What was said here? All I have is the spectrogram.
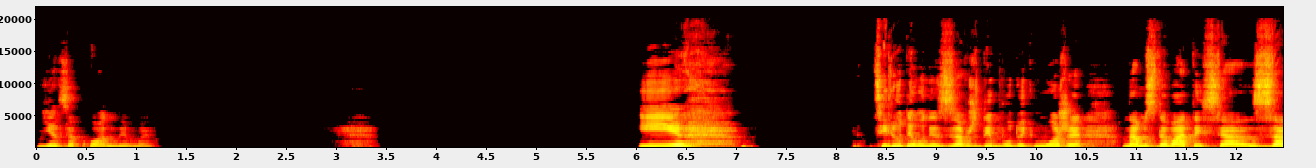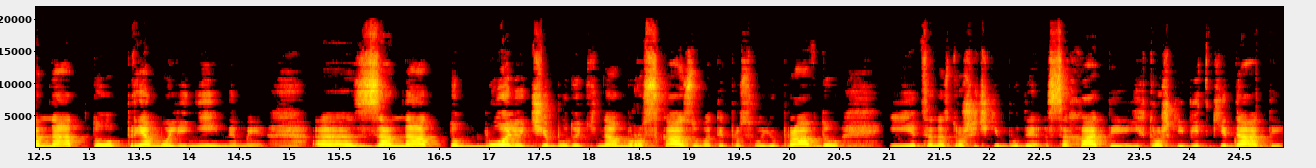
є законними. І ці люди вони завжди будуть, може нам здаватися занадто прямолінійними, е, занадто болюче будуть нам розказувати про свою правду, і це нас трошечки буде сахати, їх трошки відкидати.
